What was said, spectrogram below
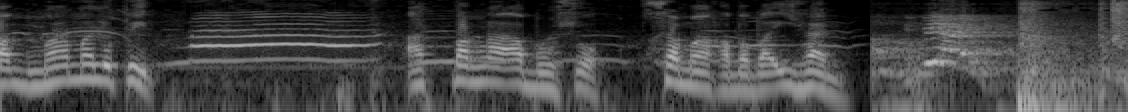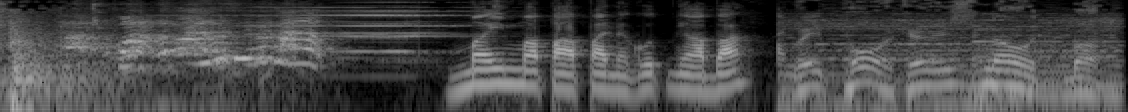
pagmamalupit at pang-aabuso sa mga kababaihan. May mapapanagot nga ba? Reporter's Notebook.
